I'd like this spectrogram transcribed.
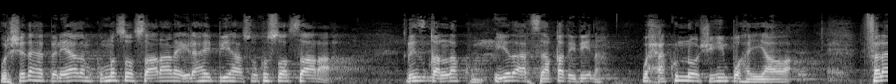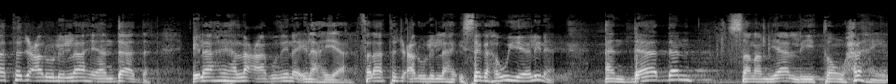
warshadaha bani aadamku ma soo saaraana ilaahay biyahaasuu ku soo saaraa. Risqan lakum iyadoo arsaaqadidiin ah. Waxaa ku nooshihiin buu hayaaba falaa tajcaluu lilaahi andaadan ilaahay ha la caabudina ilaahyaal falaa tajcaluu lilaahi isaga ha u yeelina andaadan sanamyaal liitoon waxba hayn.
